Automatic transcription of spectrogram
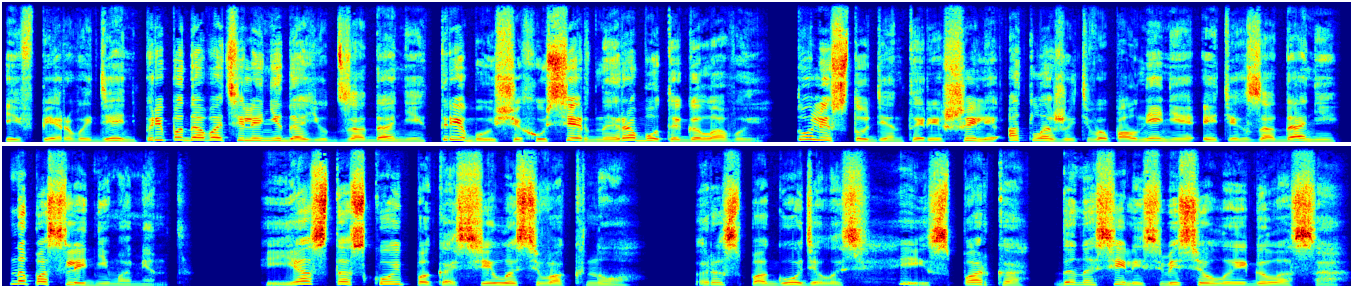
и в первый день преподаватели не дают заданий, требующих усердной работы головы, то ли студенты решили отложить выполнение этих заданий на последний момент. Я с тоской покосилась в окно. Распогодилось, и из парка доносились веселые голоса.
